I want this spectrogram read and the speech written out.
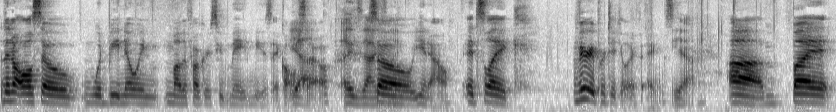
And then also would be knowing motherfuckers who made music also. exactly. So, you know, it's like very particular things. yeah. Um, but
